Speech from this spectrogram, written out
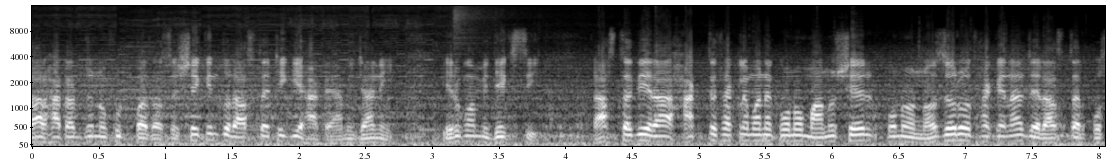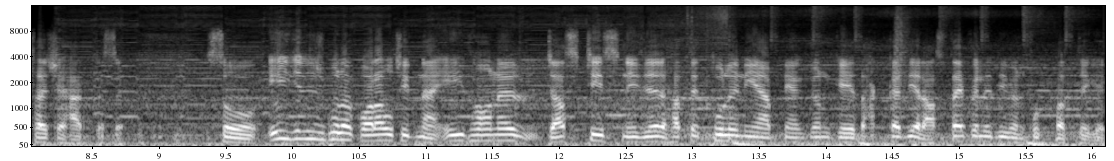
তার হাঁটার জন্য ফুটপাত আছে, সে কিন্তু রাস্তায় ঠিকই হাঁটে, আমি জানি। এরকম আমি দেখছি। রাস্তা দিয়ে হাঁটতে থাকলে মানে কোনো মানুষের কোনো নজরও থাকে না যে রাস্তার কোথায় সে হাঁটতেছে। সো এই জিনিসগুলো করা উচিত না। এই ধরনের জাস্টিস নিজের হাতে তুলে নিয়ে আপনি একজনকে ধাক্কা দিয়ে রাস্তায় ফেলে দিবেন ফুটপাথ থেকে।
